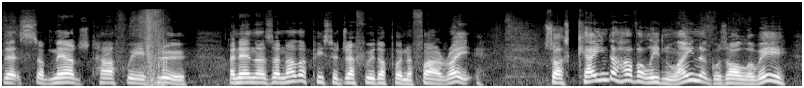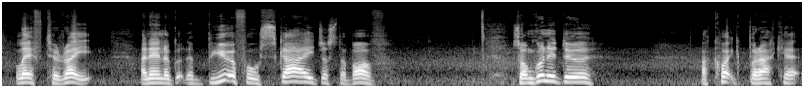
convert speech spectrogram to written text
that's submerged halfway through and then there's another piece of driftwood up on the far right. So I kind of have a leading line that goes all the way left to right and then I've got the beautiful sky just above. So I'm going to do a quick bracket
